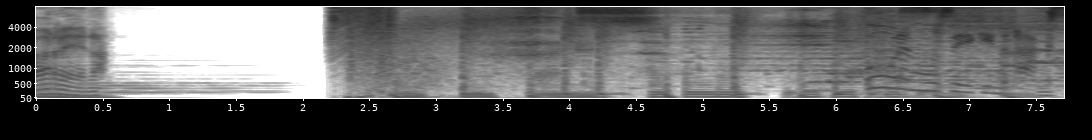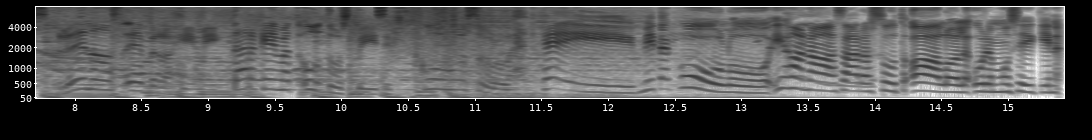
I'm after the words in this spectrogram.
Yle Areena. Uuden musiikin X. Renas Ebrahimi. Tärkeimmät uutuusbiisit kuuluu sulle. Hei, mitä kuuluu? Ihanaa saada sut aaloille uuden musiikin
